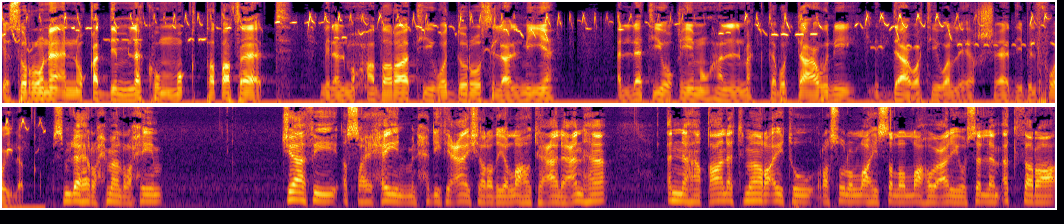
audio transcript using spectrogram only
يسرنا أن نقدم لكم مقتطفات من المحاضرات والدروس العلمية التي يقيمها المكتب التعاوني للدعوة والإرشاد بالفويلق. بسم الله الرحمن الرحيم. جاء في الصحيحين من حديث عائشة رضي الله تعالى عنها أنها قالت ما رأيت رسول الله صلى الله عليه وسلم أكثر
